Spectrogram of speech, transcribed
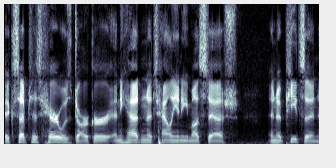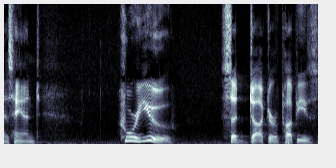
Except his hair was darker and he had an Italian mustache and a pizza in his hand. Who are you? said Doctor of Puppies.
